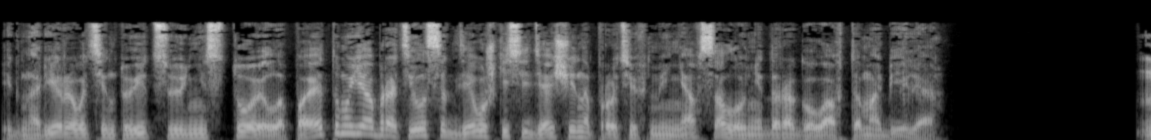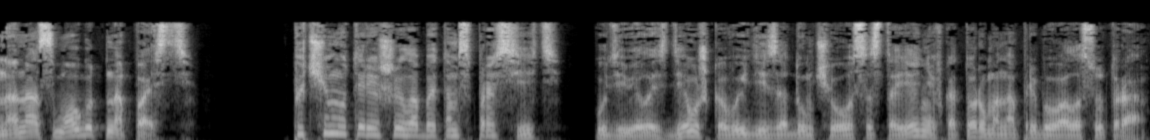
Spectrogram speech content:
Игнорировать интуицию не стоило, поэтому я обратился к девушке, сидящей напротив меня в салоне дорогого автомобиля. «На нас могут напасть?» «Почему ты решил об этом спросить?» — удивилась девушка, выйдя из задумчивого состояния, в котором она пребывала с утра.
